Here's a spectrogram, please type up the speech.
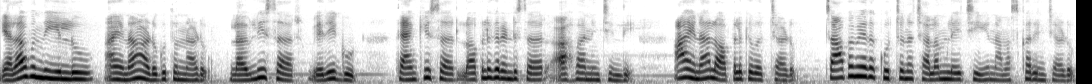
ఎలా ఉంది ఇల్లు? ఆయన అడుగుతున్నాడు. Lovely sir very good. Thank you sir లోపలికి రండి సార్ ఆహ్వానించింది. ఆయన లోపలికి వచ్చాడు. చాప మీద కూర్చున్న చలం లేచి నమస్కరించాడు.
